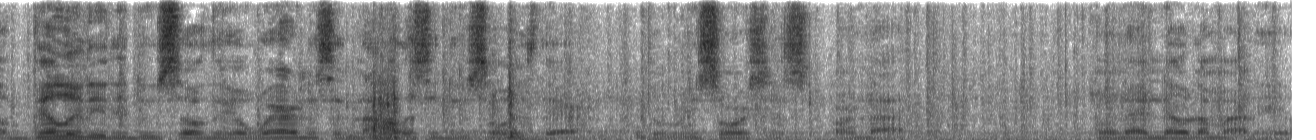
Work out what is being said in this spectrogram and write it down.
ability to do so, the awareness and knowledge to do so is there. The resources are not. On that note, I'm out of here.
